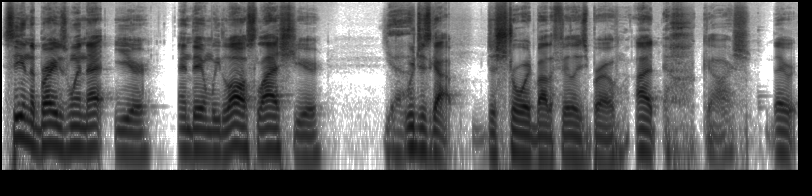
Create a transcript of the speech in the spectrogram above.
seeing the Braves win that year and then we lost last year. Yeah, We just got destroyed by the Phillies, bro. I oh gosh. They were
